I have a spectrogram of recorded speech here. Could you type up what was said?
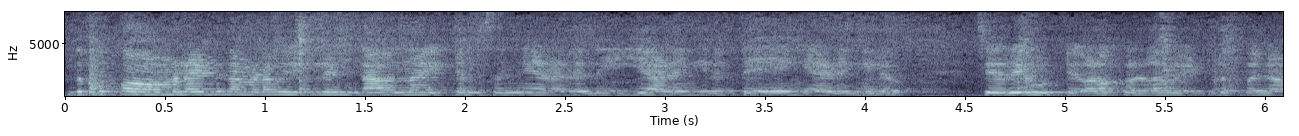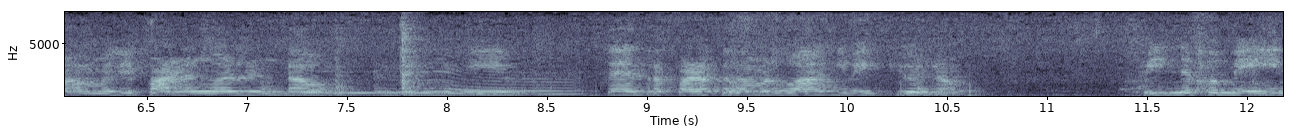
ഇതിപ്പോൾ കോമൺ ആയിട്ട് നമ്മുടെ വീട്ടിൽ ഉണ്ടാവുന്ന ഐറ്റംസ് തന്നെയാണല്ലോ. നെയ്യാണെങ്കിലും തേങ്ങയാണെങ്കിലും ചെറിയ കുട്ടികളൊക്കെ ഉള്ള വീട്ടിൽ ഇപ്പൊ നോർമലി പഴങ്ങൾ ഉണ്ടാവും എന്തെങ്കിലും ഈ നേന്ത്രപ്പഴമൊക്കെ നമ്മൾ വാങ്ങി വെക്കുമല്ലോ പിന്നെ ഇപ്പൊ മെയിൻ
